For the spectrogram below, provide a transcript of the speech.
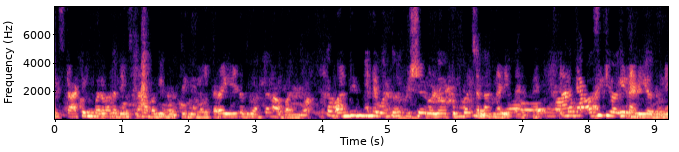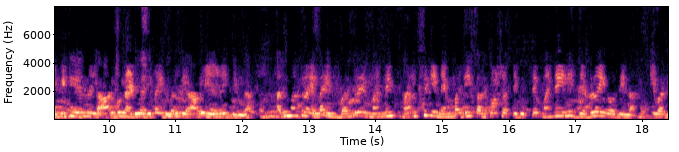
ಈ ಸ್ಟಾರ್ಟಿಂಗ್ ಬರುವಾಗ ದೇವಸ್ಥಾನ ಬಗ್ಗೆ ಗೊತ್ತಿರಲಿಲ್ಲ. ಈ ತರ ಹೇಳಿದ್ರು ಅಂತ ನಾವು ಬಂದು ಬಂದಿದ್ಮೇಲೆ ಒಂದೊಂದು ವಿಷಯಗಳು ತುಂಬಾ ಚೆನ್ನಾಗಿ ನಡೀತಾ ಇರುತ್ತೆ. ಪಾಸಿಟಿವ್ ಆಗಿ ನಡೆಯೋದು ನೆಗೆಟಿವ್ ಯಾರಿಗೂ ನಡೆಯೋದಿಲ್ಲ, ಇದುವರೆಗೂ ಯಾರು ಹೇಳಿದ್ದಿಲ್ಲ. ಅದು ಮಾತ್ರ ಇಲ್ಲ ಇಲ್ಲಿ ಬಂದ್ರೆ ಮನೆ, ಮನಸ್ಸಿಗೆ ನೆಮ್ಮದಿ, ಸಂತೋಷ ಸಿಗುತ್ತೆ. ಮನೆಯಲ್ಲಿ ಜಗಳ ಇರೋದಿಲ್ಲ, ಮುಖ್ಯವಾಗಿ.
